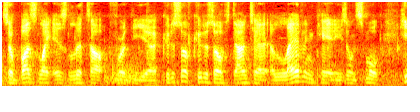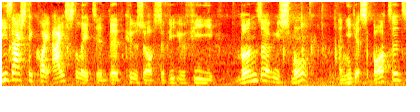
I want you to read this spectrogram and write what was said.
So Buzz Light is lit up for the uh, Kutuzov. Kutuzov's down to 11k in his own smoke. He's actually quite isolated, the Kutuzov. So if he, if he runs out of his smoke and he gets spotted,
